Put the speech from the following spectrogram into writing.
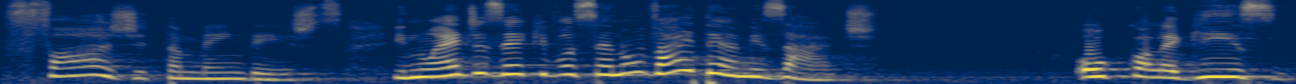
Foge também destes. E não é dizer que você não vai ter amizade ou coleguismo,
